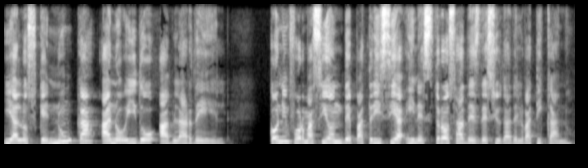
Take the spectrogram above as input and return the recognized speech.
y a los que nunca han oído hablar de Él. Con información de Patricia Inestrosa desde Ciudad del Vaticano.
